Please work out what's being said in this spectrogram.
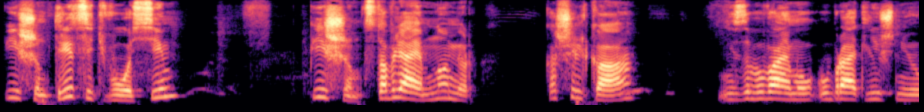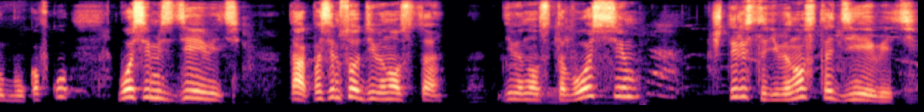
Пишем 38. Пишем, вставляем номер кошелька. Не забываем убрать лишнюю буковку. 89, так, 890, 98, 499.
